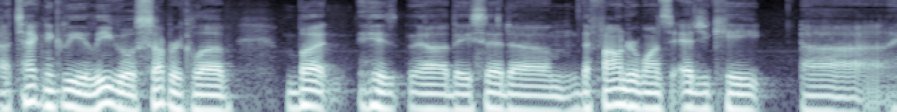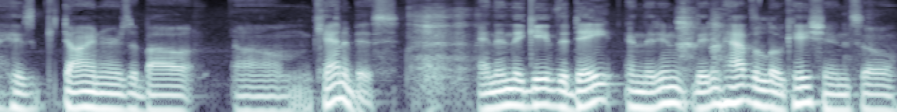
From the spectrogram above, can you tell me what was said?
a technically illegal supper club. But his, uh, they said um, the founder wants to educate uh, his diners about um, cannabis, and then they gave the date, and they didn't, they didn't have the location. So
